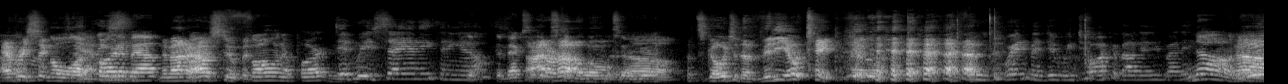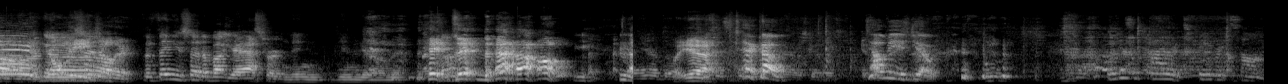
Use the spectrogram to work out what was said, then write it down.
Every single uh-huh. one. Yeah. Part about No matter how stupid. falling apart. And Did we say anything else? the, the Mexican I don't stuff know, wasn't so No. Let's go to the videotape. Wait a minute. Did we talk about anybody? No, no. no, The thing don't you be said- each other. The thing you said about your ass hurting didn't, didn't get on there. They did now. good. But yeah. Echo. Tell me a joke. What is a pirate's favorite song?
